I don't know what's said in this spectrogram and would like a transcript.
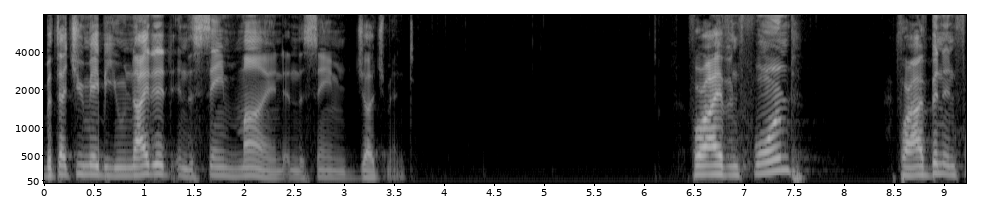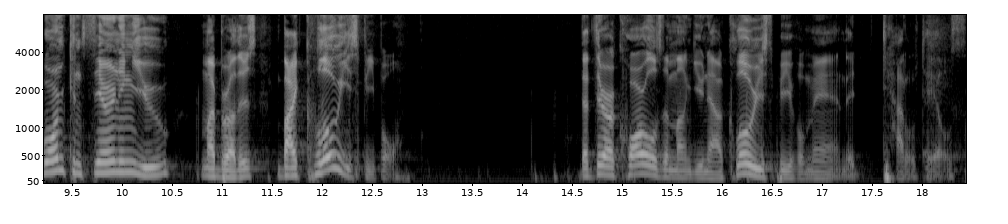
but that you may be united in the same mind and the same judgment. For I have informed, for I have been informed concerning you, my brothers, by Chloe's people, that there are quarrels among you now. Chloe's people, man, they tattletales,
